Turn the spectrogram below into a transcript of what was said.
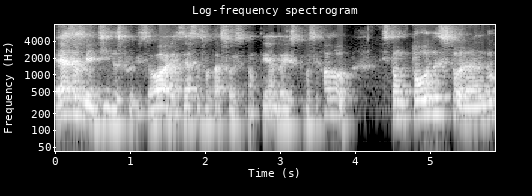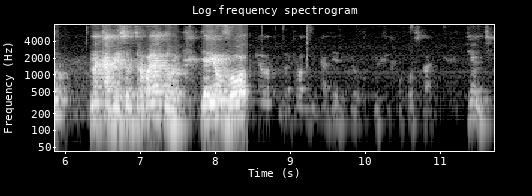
Essas medidas provisórias, essas votações que estão tendo, é isso que você falou estão todas estourando na cabeça do trabalhador. E aí eu volto àquela, àquela brincadeira que eu, que eu fiz com a postagem. Gente,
